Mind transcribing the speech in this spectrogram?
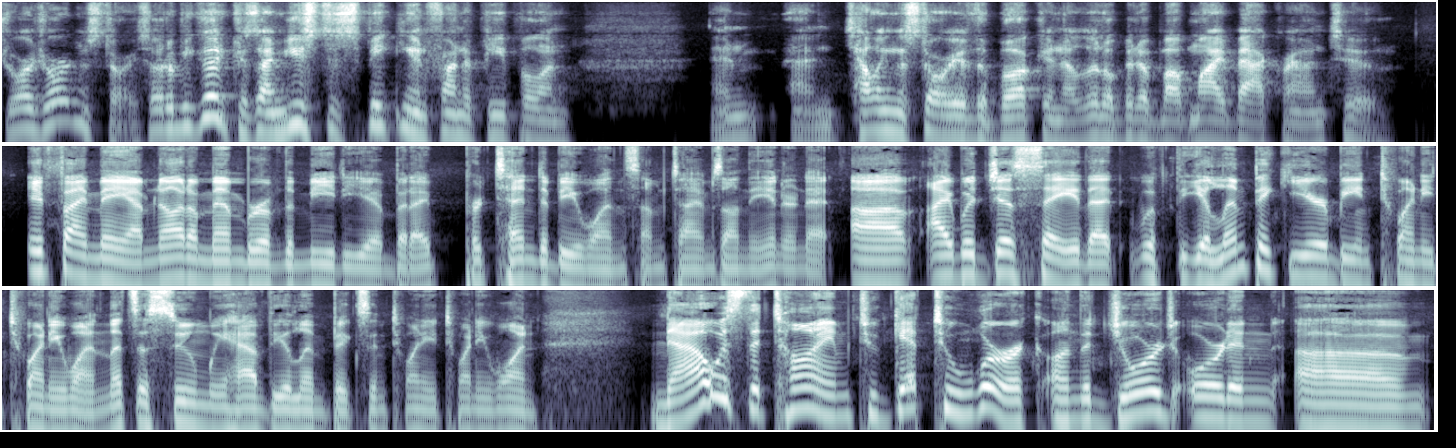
George Orton story. So it'll be good because I'm used to speaking in front of people and and and telling the story of the book and a little bit about my background too. if I may, I'm not a member of the media, but I pretend to be one sometimes on the internet. Uh, I would just say that with the Olympic year being 2021, let's assume we have the Olympics in 2021. Now is the time to get to work on the George Orton um,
